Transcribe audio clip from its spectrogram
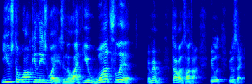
You used to walk in these ways in the life you once lived. Remember, talk about this all the time. People, people say,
